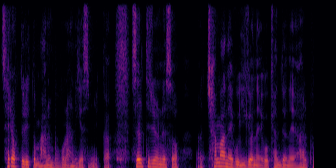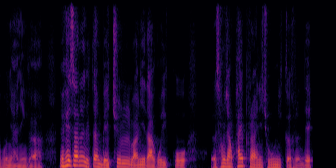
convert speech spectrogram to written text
세력들이 또 많은 부분 아니겠습니까? 셀트리온에서 어, 참아내고 이겨내고 견뎌내야 할 부분이 아닌가. 회사는 일단 매출 많이 나고 있고 어, 성장 파이프라인이 좋으니까 그런데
